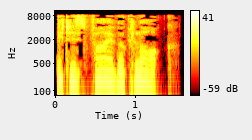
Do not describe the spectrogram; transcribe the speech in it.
It is five o'clock.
